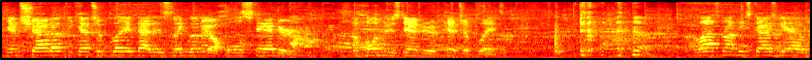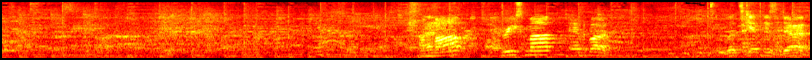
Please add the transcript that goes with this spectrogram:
Again, shout out the ketchup plate. That is like literally a whole standard, a whole new standard of ketchup plates. Last but not least, guys, we have a mop, grease mop, and a bun. Let's get this done.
